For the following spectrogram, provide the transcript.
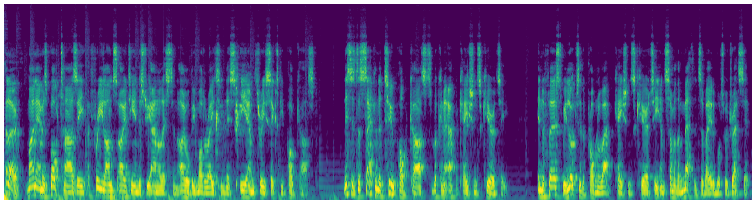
Hello, my name is Bob Tarzey, a freelance IT industry analyst, and I will be moderating this EM360 podcast. This is the second of two podcasts looking at application security. In the first, we looked at the problem of application security and some of the methods available to address it.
